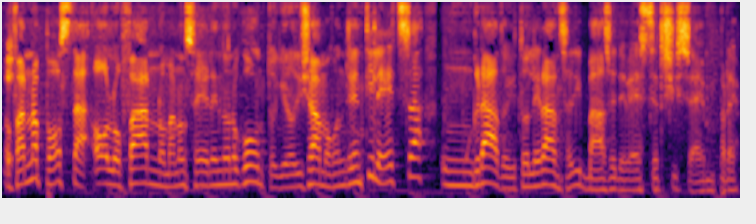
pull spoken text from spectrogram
lo fanno apposta o lo fanno ma non se ne rendono conto, glielo diciamo con gentilezza. Un grado di tolleranza di base deve esserci sempre.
